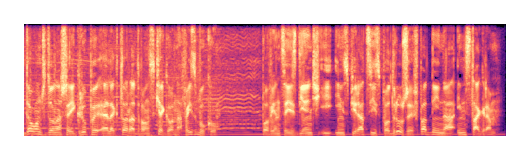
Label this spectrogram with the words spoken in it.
Dołącz do naszej grupy Elektorat Wąskiego na Facebooku. Po więcej zdjęć i inspiracji z podróży wpadnij na Instagram.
